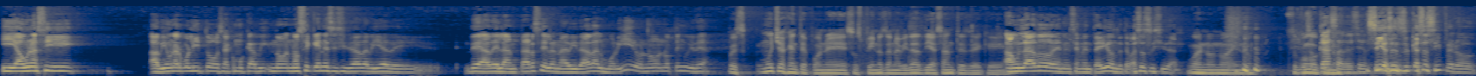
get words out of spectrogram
Y aún así había un arbolito, o sea, como que había- no, no sé qué necesidad había de, de adelantarse la Navidad al morir, o no, no tengo idea. Pues mucha gente pone sus pinos de Navidad días antes de que. A un lado en el cementerio donde te vas a suicidar. Bueno, no hay, no. En Supongo su que casa, no. decías. Sí, o sea, en su casa sí, pero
